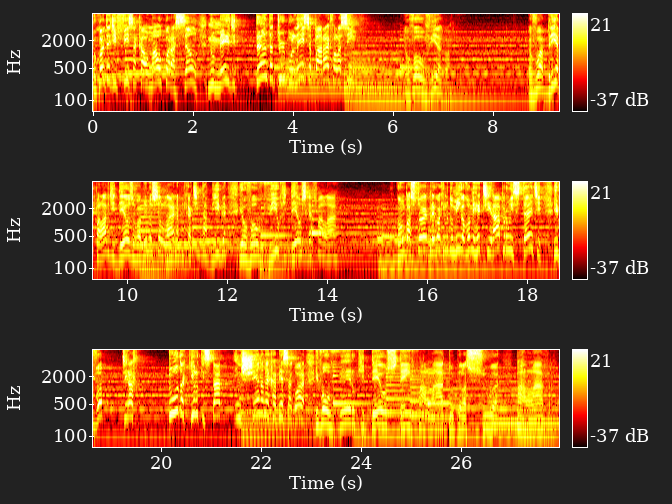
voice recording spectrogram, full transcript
O quanto é difícil acalmar o coração no meio de tanta turbulência, parar e falar assim: eu vou ouvir agora. Eu vou abrir a palavra de Deus, eu vou abrir meu celular no aplicativo da Bíblia e eu vou ouvir o que Deus quer falar. Como o pastor pregou aqui no domingo, eu vou me retirar por um instante e vou tirar tudo aquilo que está enchendo a minha cabeça agora e vou ver o que Deus tem falado pela Sua palavra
